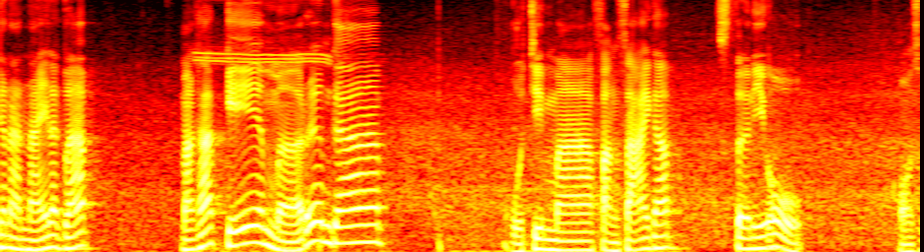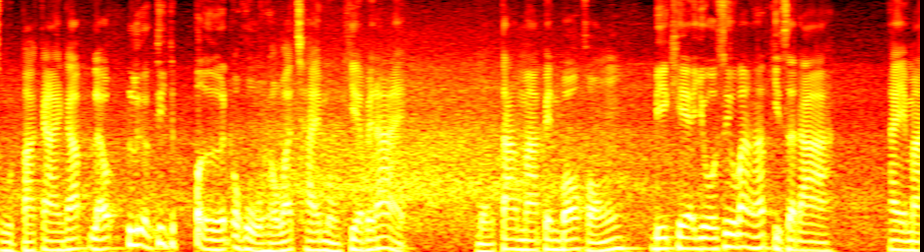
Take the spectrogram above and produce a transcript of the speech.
ขนาดไหนล่ะครับ มาครับเกมเริ่มครับ โอ้โหจิมมาฝั่งซ้ายครับสเตอร์นิโอของสมุทรปราการครับ แล้วเลือกที่จะเปิด โอ้โหทวัชชัยหมงเคลียร์ไปได้หมงตั้งมาเป็นบอลของ BK โยซิลบ้างครับกิษดา ให้มา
